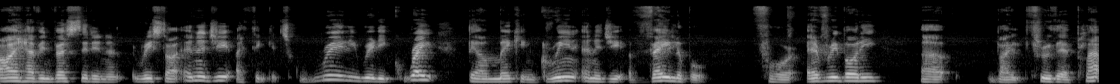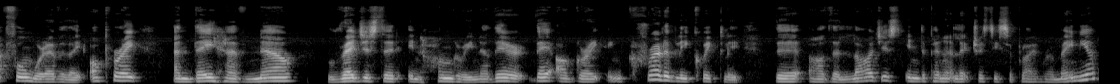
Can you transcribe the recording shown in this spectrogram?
I have invested in Restart Energy. I think it's really, really great. They are making green energy available for everybody uh, by through their platform wherever they operate, and they have now registered in Hungary. Now they they are growing incredibly quickly. They are the largest independent electricity supply in Romania.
